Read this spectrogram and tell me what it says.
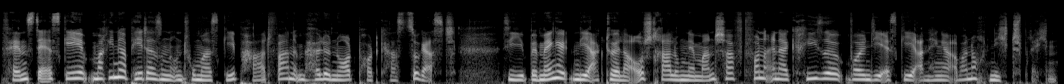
Fans der SG Marina Petersen und Thomas Gebhardt waren im Hölle Nord Podcast zu Gast. Sie bemängelten die aktuelle Ausstrahlung der Mannschaft. Von einer Krise wollen die SG-Anhänger aber noch nicht sprechen.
